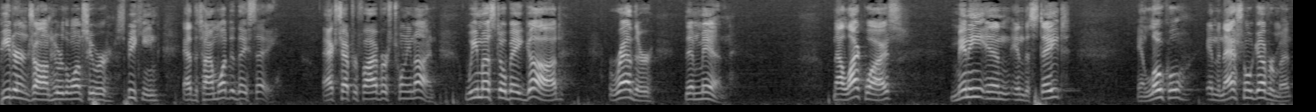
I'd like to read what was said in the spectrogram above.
Peter and John, who were the ones who were speaking at the time, what did they say? Acts chapter 5, verse 29. We must obey God rather than men. Now, likewise, many in, in the state and local and the national government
